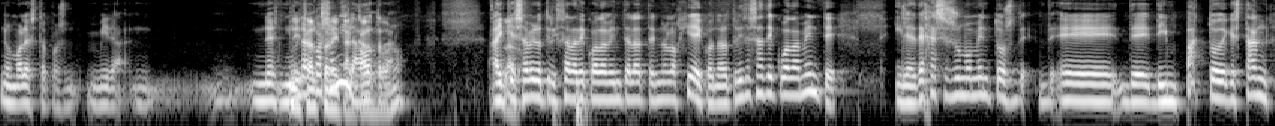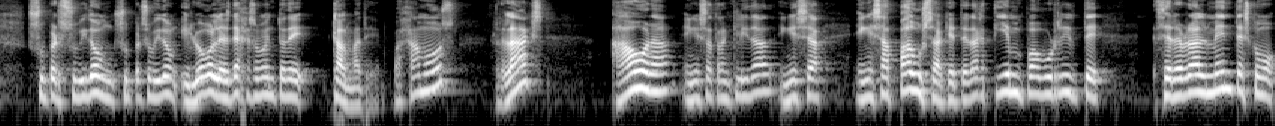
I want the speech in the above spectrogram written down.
y nos molesta. Pues mira, no es ni, Ni una tanto cosa ni la otra. ¿no? Hay que saber utilizar adecuadamente la tecnología y cuando la utilizas adecuadamente y les dejas esos momentos de, de- eh, de- de impacto de que están súper subidón, súper subidón y luego les dejas un momento de cálmate, bajamos, relax, ahora en esa tranquilidad, en esa, en esa pausa que te da tiempo a aburrirte cerebralmente, es como,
